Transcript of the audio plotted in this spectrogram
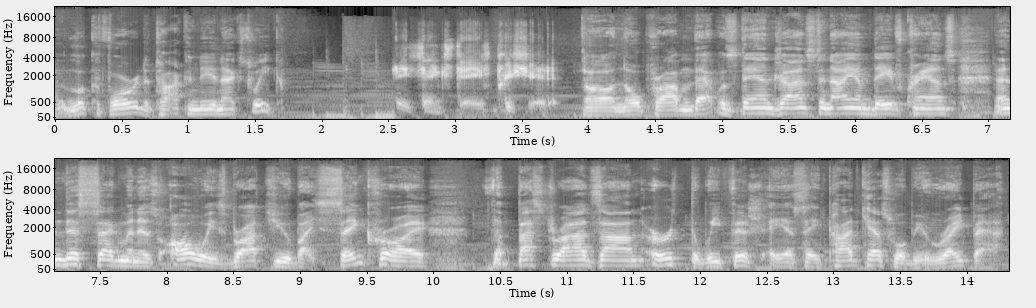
looking forward to talking to you next week. Hey, thanks, Dave. Appreciate it. Oh, no problem. That was Dan Johnston. I am Dave Kranz, and this segment is always brought to you by St. Croix, the best rods on earth. The We Fish ASA podcast. We'll be right back.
